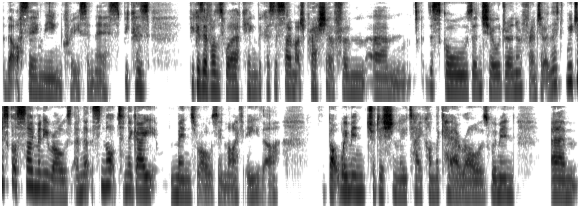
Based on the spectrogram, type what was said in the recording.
that are seeing the increase in this because because everyone's working because there's so much pressure from um, the schools and children and friendship we've just got so many roles and that's not to negate men's roles in life either but women traditionally take on the care roles. Women um,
